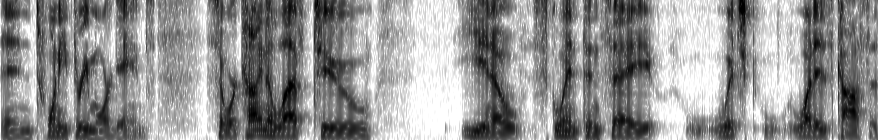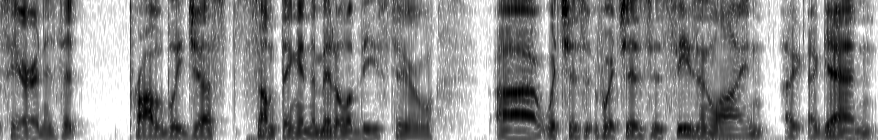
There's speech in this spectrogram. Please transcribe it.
in 23 more games. So we're kind of left to, you know, squint and say, which what is Casas here, and is it probably just something in the middle of these two, uh, which is which is his season line again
